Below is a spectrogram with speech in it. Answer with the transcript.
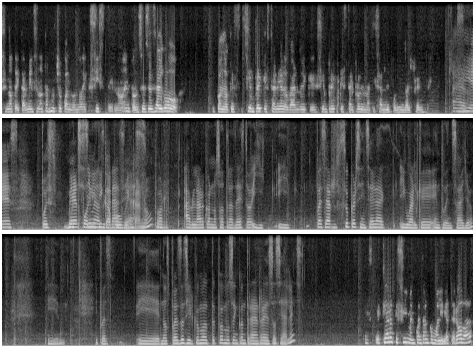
se nota y también se nota mucho cuando no existe, ¿no? Entonces es algo con lo que siempre hay que estar dialogando y que siempre hay que estar problematizando y poniendo al frente. Así es. Pues ver política pública, ¿no? Por hablar con nosotras de esto y, y pues ser súper sincera, igual que en tu ensayo. Eh, y pues, eh, ¿nos puedes decir cómo te podemos encontrar en redes sociales? Este, claro que sí, me encuentran como Olivia Teroba,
